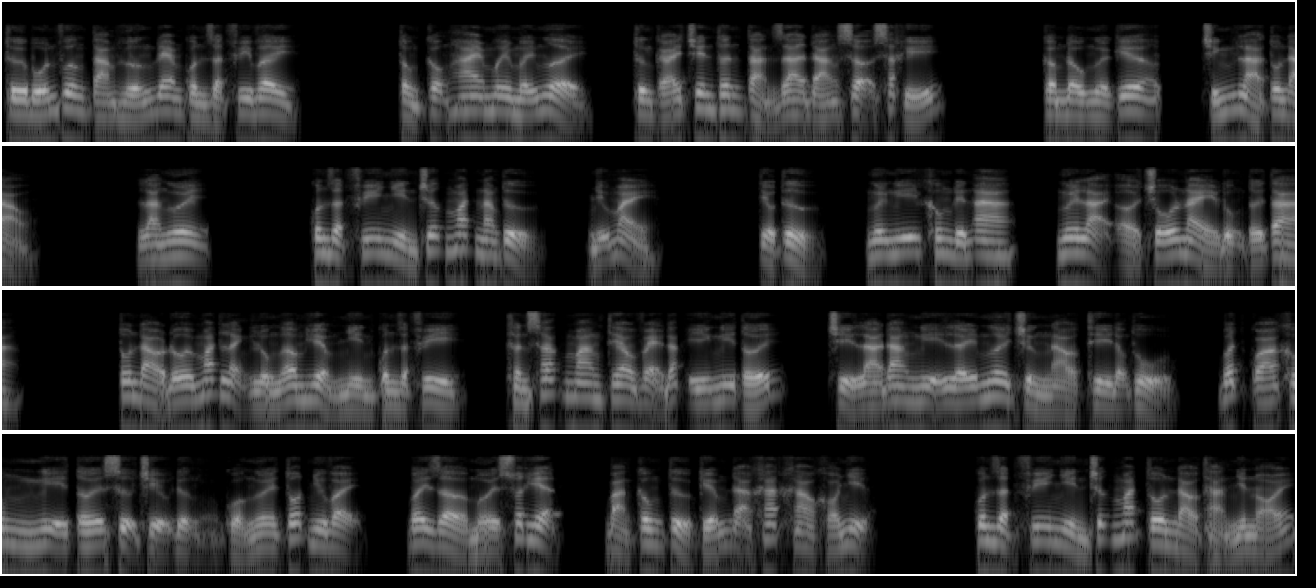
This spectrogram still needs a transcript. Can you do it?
từ bốn phương tám hướng đem quân giật phi vây. Tổng cộng hai mươi mấy người, từng cái trên thân tản ra đáng sợ sát khí. Cầm đầu người kia chính là tôn đảo. Là ngươi. Quân giật phi nhìn trước mắt nam tử nhữ mày tiểu tử, ngươi nghĩ không đến a, ngươi lại ở chỗ này đụng tới ta. Tôn đảo đôi mắt lạnh lùng âm hiểm nhìn quân giật phi, thần sắc mang theo vẻ đắc ý nghĩ tới, chỉ là đang nghĩ lấy ngươi chừng nào thì động thủ, bất quá không nghĩ tới sự chịu đựng của ngươi tốt như vậy, bây giờ mới xuất hiện, bản công tử kiếm đã khát khao khó nhịn. Quân giật phi nhìn trước mắt tôn đào thản nhiên nói,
